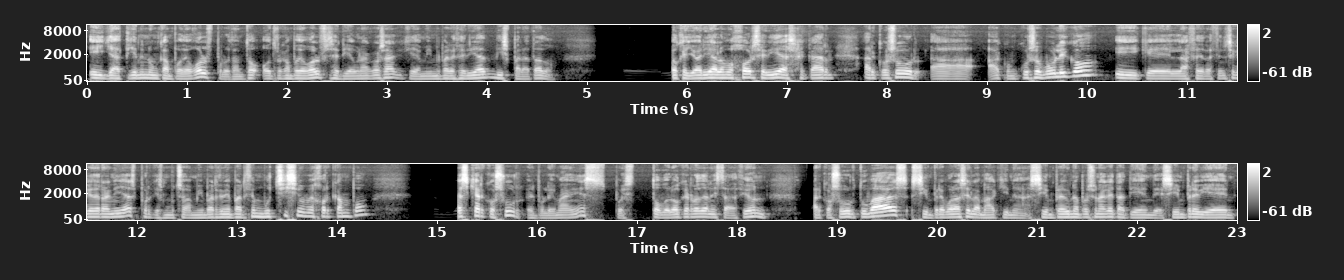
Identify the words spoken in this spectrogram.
y ya tienen un campo de golf, por lo tanto, otro campo de golf sería una cosa que a mí me parecería disparatado. Lo que yo haría a lo mejor sería sacar Arcosur a, a concurso público y que la federación se quede ranillas porque es mucho, a mí me parece, muchísimo mejor campo es que Arcosur. El problema es pues todo lo que rodea la instalación. Arcosur, tú vas, siempre bolas en la máquina, siempre hay una persona que te atiende, siempre bien.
